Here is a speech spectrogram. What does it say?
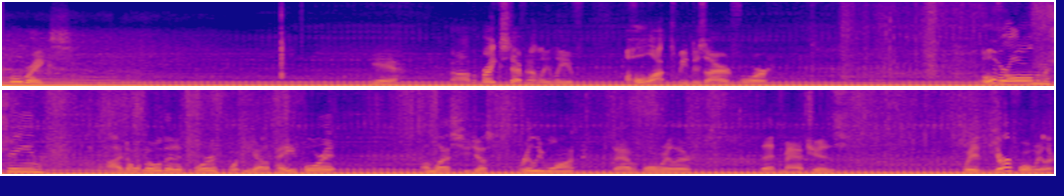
is. Full brakes. Yeah, uh, the brakes definitely leave a whole lot to be desired for. Overall on the machine, I don't know that it's worth what you got to pay for it unless you just really want to have a four-wheeler that matches with your four-wheeler,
